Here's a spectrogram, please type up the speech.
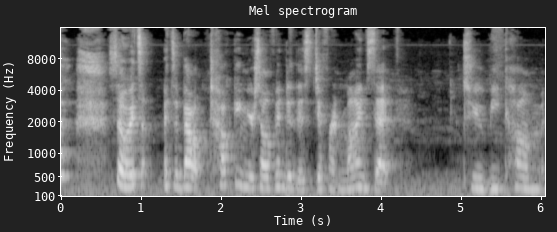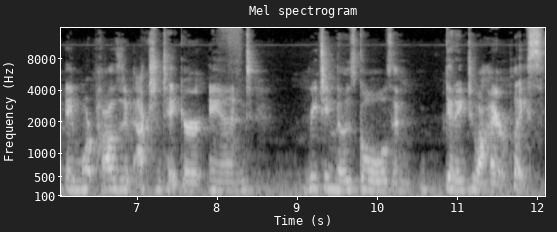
so it's it's about tucking yourself into this different mindset to become a more positive action taker and reaching those goals and getting to a higher place.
